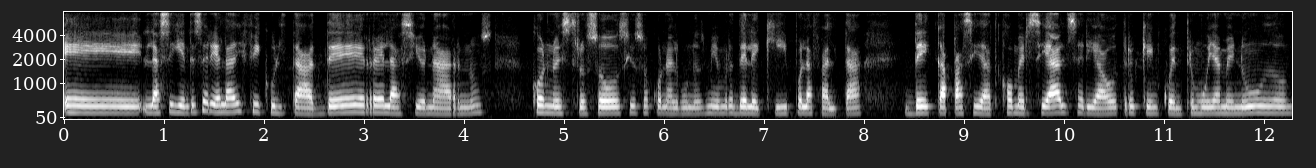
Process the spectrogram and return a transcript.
Eh, la siguiente sería la dificultad de relacionarnos con nuestros socios o con algunos miembros del equipo, la falta de capacidad comercial sería otro que encuentro muy a menudo,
